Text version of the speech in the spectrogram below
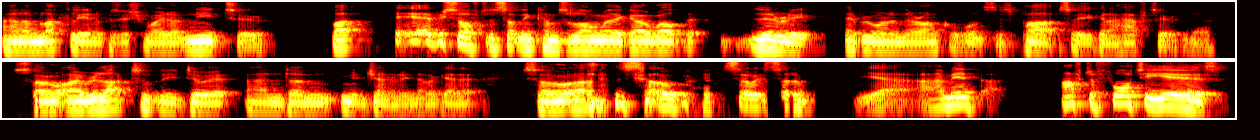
and I'm luckily in a position where I don't need to. But every so often something comes along where they go, well, literally everyone and their uncle wants this part, so you're going to have to. Yeah. So I reluctantly do it, and um, you generally never get it. So, uh, so, so it's sort of yeah. I mean, after 40 years,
